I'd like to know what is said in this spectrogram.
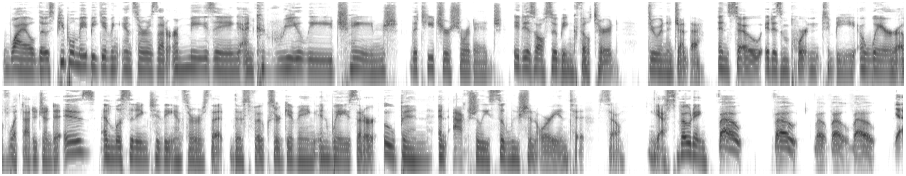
while those people may be giving answers that are amazing and could really change the teacher shortage, it is also being filtered through an agenda. And so it is important to be aware of what that agenda is and listening to the answers that those folks are giving in ways that are open and actually solution oriented. So yes, voting, vote, vote, vote, vote, vote. Yeah,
